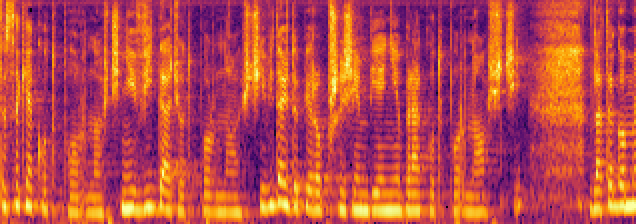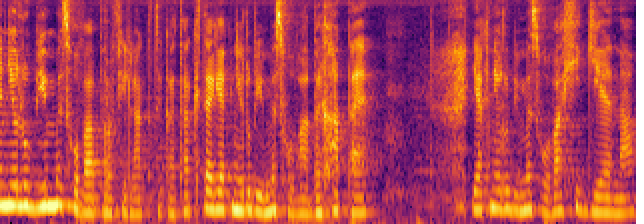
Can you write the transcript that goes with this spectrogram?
To jest tak jak odporność. Nie widać odporności, widać dopiero przeziębienie, brak odporności. Dlatego my nie lubimy słowa profilaktyka, tak, tak jak nie lubimy słowa BHP, jak nie lubimy słowa higiena.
